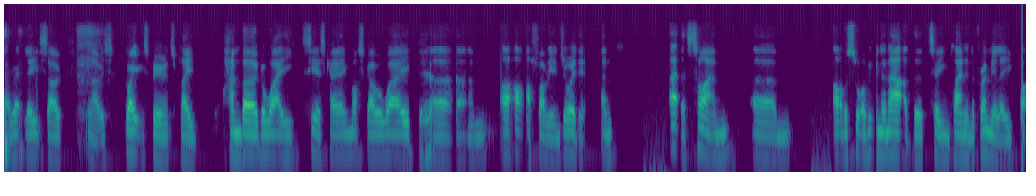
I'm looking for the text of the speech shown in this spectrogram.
directly. so, you know, it's great experience. Played Hamburg away, CSKA Moscow away. Yeah. Um, I, I, thoroughly enjoyed it. And at the time, um, I was sort of in and out of the team playing in the Premier League, but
